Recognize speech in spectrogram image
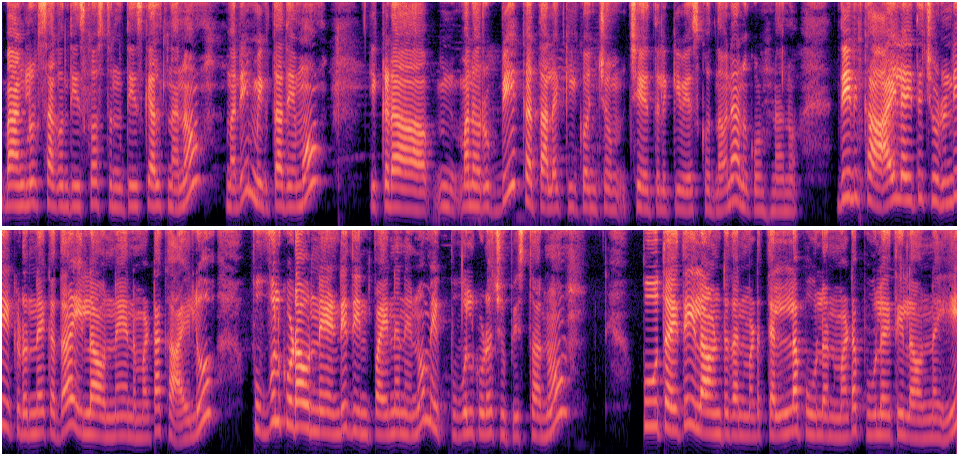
బెంగళూరు సగం తీసుకొస్తున్న తీసుకెళ్తున్నాను. మరి మిగతాదేమో ఇక్కడ మనం రుబ్బి తలకి కొంచెం చేతులకి వేసుకుందామని అనుకుంటున్నాను. దీని కాయలు అయితే చూడండి ఇక్కడ ఉన్నాయి కదా ఇలా ఉన్నాయన్నమాట కాయలు. పువ్వులు కూడా ఉన్నాయండి. దీనిపైన నేను మీకు పువ్వులు కూడా చూపిస్తాను. పూత అయితే ఇలా ఉంటుంది అనమాట తెల్ల పూలు అనమాట పూలు అయితే ఇలా ఉన్నాయి.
